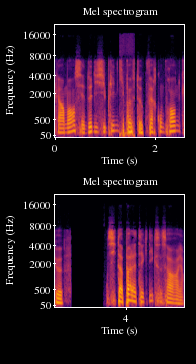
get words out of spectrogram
Clairement, c'est deux disciplines qui peuvent te faire comprendre que si t'as pas la technique, ça sert à rien.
